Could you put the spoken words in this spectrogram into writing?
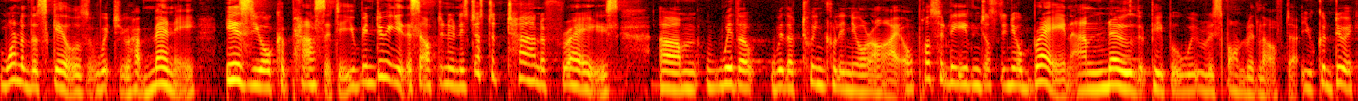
one of the skills, which you have many, is your capacity. You've been doing it this afternoon, is just to turn a phrase um, with, a, with a twinkle in your eye, or possibly even just in your brain, and know that people will respond with laughter. You can do it.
